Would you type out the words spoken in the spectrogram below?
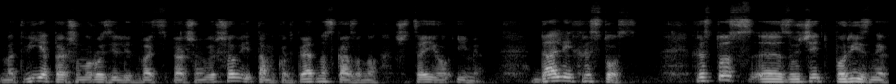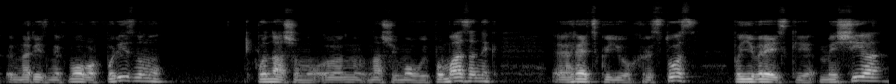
Матвія, першому розділі 21 віршові, там конкретно сказано, що це його ім'я. Далі Христос. Христос е, звучить по різних, на різних мовах по-різному. По нашому, е, ну, нашою мовою помазаник, е, грецькою Христос, по-єврейськи Мешія,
